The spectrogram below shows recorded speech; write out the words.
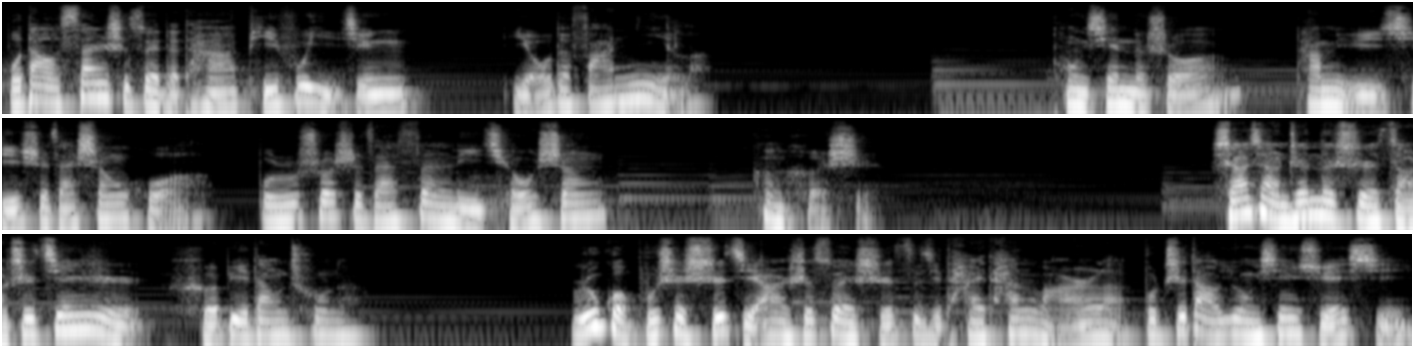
不到三十岁的她皮肤已经油得发腻了。痛心地说：“他们与其是在生活，不如说是在奋力求生，更合适。”想想真的是早知今日，何必当初呢？如果不是十几二十岁时自己太贪玩了，不知道用心学习，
